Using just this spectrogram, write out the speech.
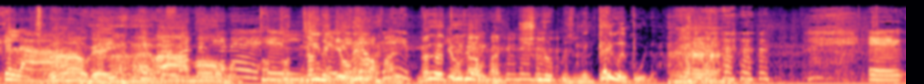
Claro. Ah, ok. Suerte Vamos. tiene el, No te el videoclip. No te equivocabas mal. Yo no, me, me caigo el culo. Eh,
